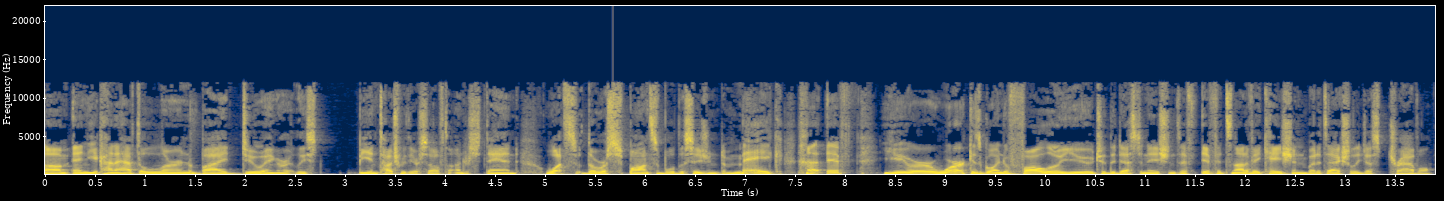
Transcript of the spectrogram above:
Um, and you kind of have to learn by doing, or at least be in touch with yourself to understand what's the responsible decision to make if your work is going to follow you to the destinations. If, if it's not a vacation, but it's actually just travel.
